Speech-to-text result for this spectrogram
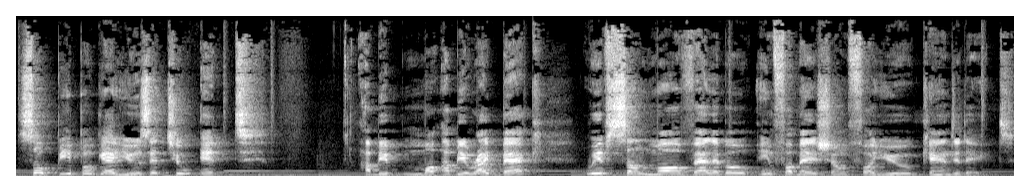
so people get used to it. I'll be, mo- I'll be right back with some more valuable information for you, candidate.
